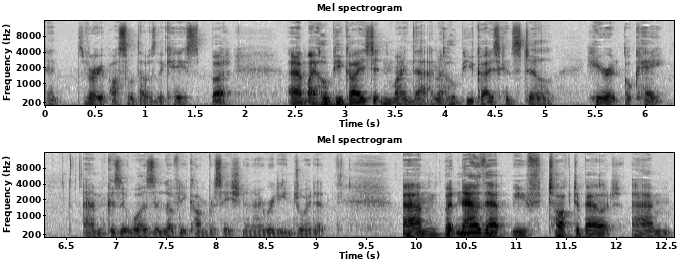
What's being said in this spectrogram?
It's very possible that was the case, but um, I hope you guys didn't mind that, and I hope you guys can still hear it okay, because it was a lovely conversation and I really enjoyed it. Um, but now that we've talked about um,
